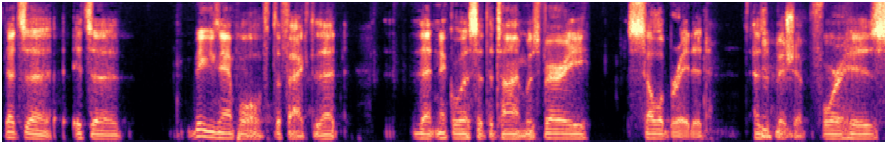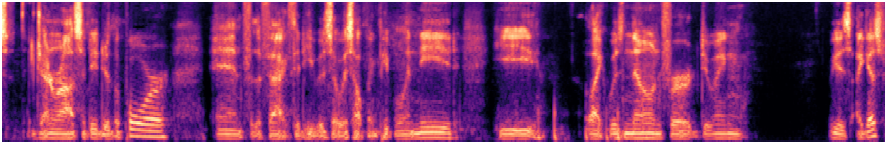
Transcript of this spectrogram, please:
That's a it's a big example of the fact that that Nicholas at the time was very celebrated as a Mhm. bishop for his generosity to the poor and for the fact that he was always helping people in need. He like was known for doing because I guess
